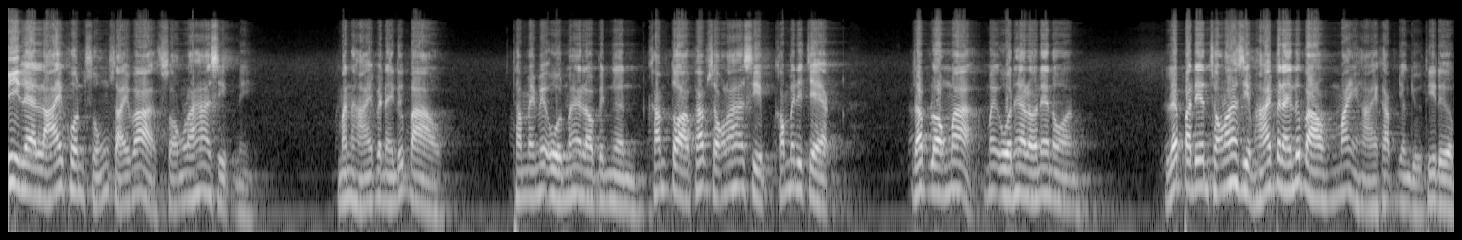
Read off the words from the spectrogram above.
นี่แหละหลายคนสงสัยว่าสองร้อยห้าสิบนี่ มันหายไปไหนหรือเปล่าทำไมไม่โอนมาให้เราเป็นเงินคำตอบครับสองร้อยห้าสิบเขาไม่ได้แจก รับรองว่าไม่โอนให้เราแน่นอน และประเด็นสองร้อยห้าสิบหายไปไหนหรือเปล่า ไม่หายครับยังอยู่ที่เดิม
